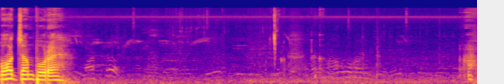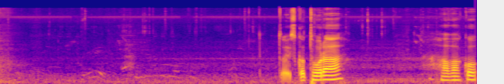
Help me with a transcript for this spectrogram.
बहुत जंप हो रहा है। तो इसको थोड़ा हवा को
